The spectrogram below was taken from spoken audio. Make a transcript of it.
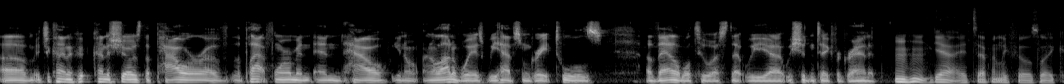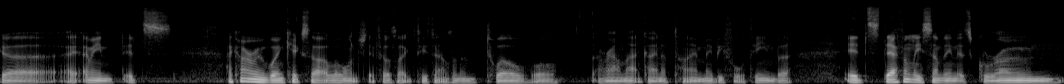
um, it just kind of kind of shows the power of the platform and and how you know in a lot of ways we have some great tools available to us that we uh, we shouldn't take for granted. Mm-hmm. Yeah, it definitely feels like. Uh, I, I mean, it's I can't remember when Kickstarter launched. It feels like 2012 or around that kind of time, maybe 14. But it's definitely something that's grown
